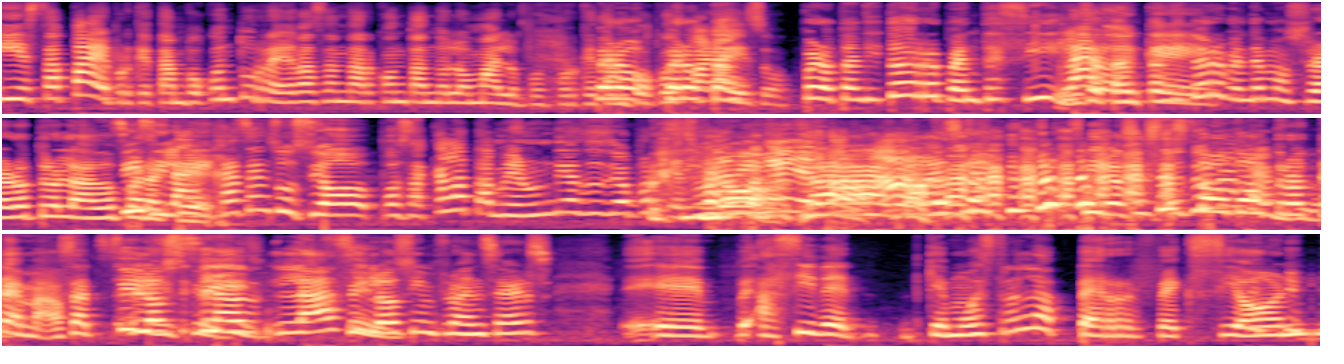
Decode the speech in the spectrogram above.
y está padre, porque tampoco en tu red vas a andar contando lo malo, pues porque Pero, tampoco pero, es para tan- eso. pero tantito de repente sí. o Claro, sea, que- tantito de repente mostrar otro lado Sí, para si que... la hija se ensució, pues sácala también un día sucio porque es una no, niña y no, está- es que, sí, o sea, ese es, todo ejemplo. otro tema. O sea, Sí, los, sí, las, las y los influencers eh, así de que muestran la perfección,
